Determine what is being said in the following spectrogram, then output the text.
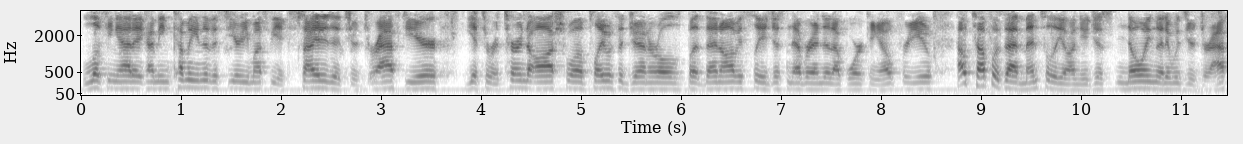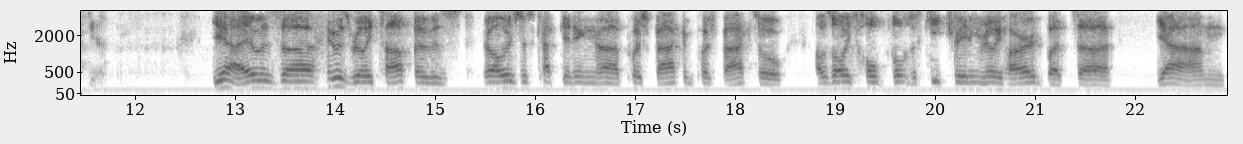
Looking at it, I mean, coming into this year, you must be excited. It's your draft year. You get to return to Oshawa, play with the Generals, but then obviously it just never ended up working out for you. How tough was that mentally on you, just knowing that it was your draft year? Yeah, it was uh, it was really tough. It was it always just kept getting uh, pushed back and pushed back. So I was always hopeful, just keep training really hard. But uh, yeah, um,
